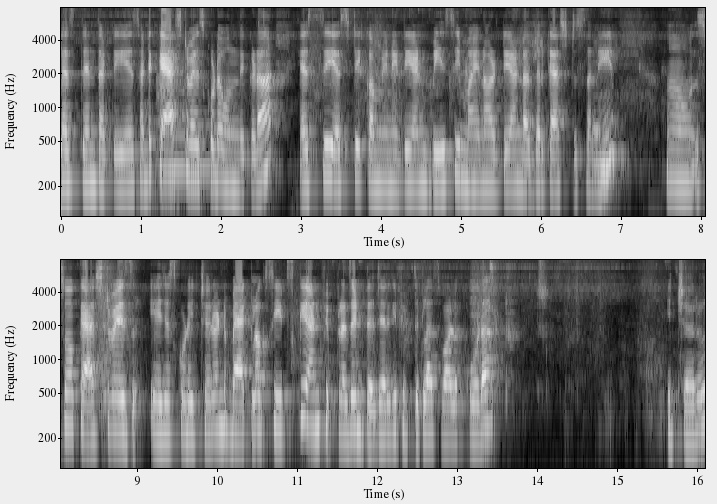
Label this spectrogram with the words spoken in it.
లెస్ దెన్ థర్టీ ఇయర్స్ అంటే క్యాస్ట్ వైజ్ కూడా ఉంది ఇక్కడ. SC ST community and BC minority and other castes అని. సో క్యాస్ట్ వైజ్ ఏజెస్ కూడా ఇచ్చారు. అండ్ బ్యాక్లాగ్ సీట్స్కి అండ్ ప్రజెంట్ జరిగే ఫిఫ్త్ క్లాస్ వాళ్ళకి కూడా ఇచ్చారు.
